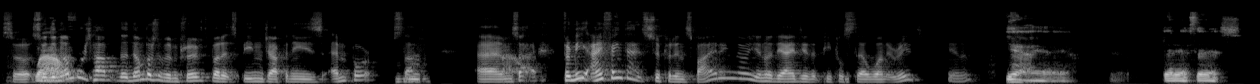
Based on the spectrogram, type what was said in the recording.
So, so the numbers have the numbers have improved, but it's been Japanese import stuff. Um, so Wow. I- for me, I find that super inspiring, though. You know, the idea that people still want to read. You know. Yeah, yeah, yeah. That is, that is.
